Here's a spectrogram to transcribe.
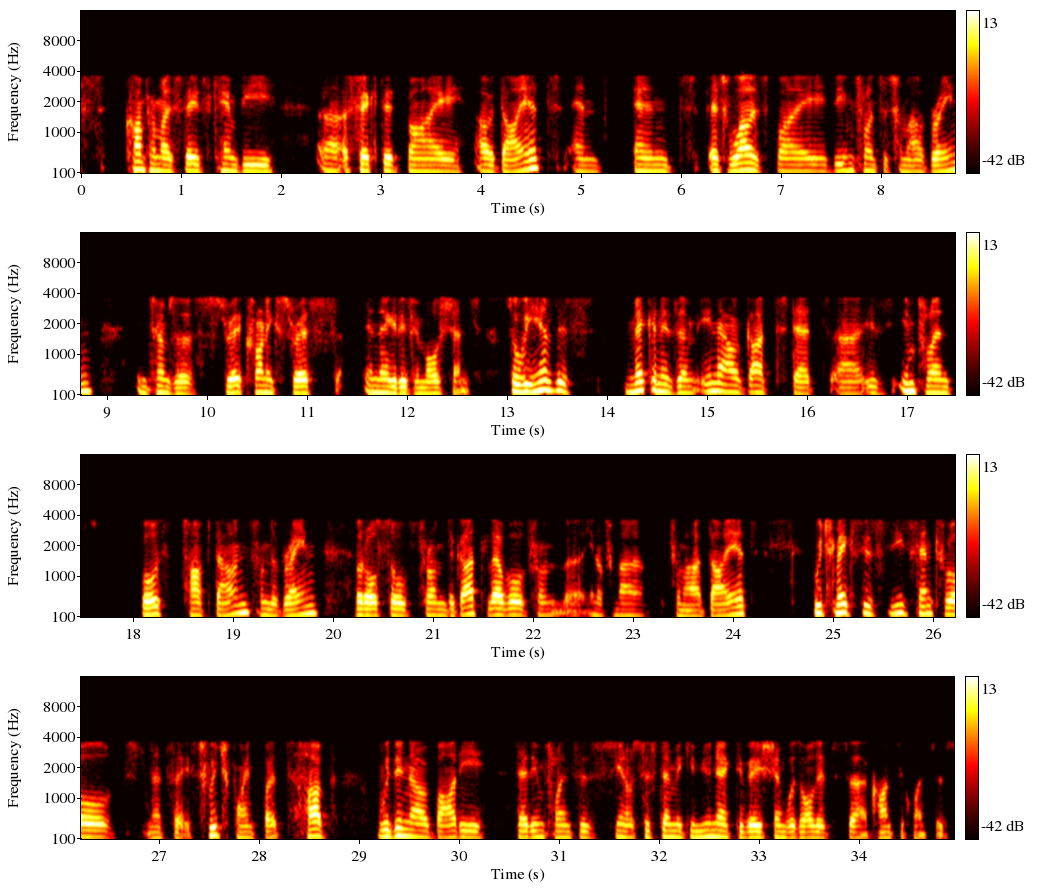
compromised states can be uh, affected by our diet and and as well as by the influences from our brain in terms of stress, chronic stress and negative emotions. So we have this mechanism in our gut that uh, is influenced both top down from the brain, but also from the gut level, from uh, you know from our from our diet, which makes this the central, let's say, switch point, but hub within our body that influences, you know, systemic immune activation with all its uh, consequences.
